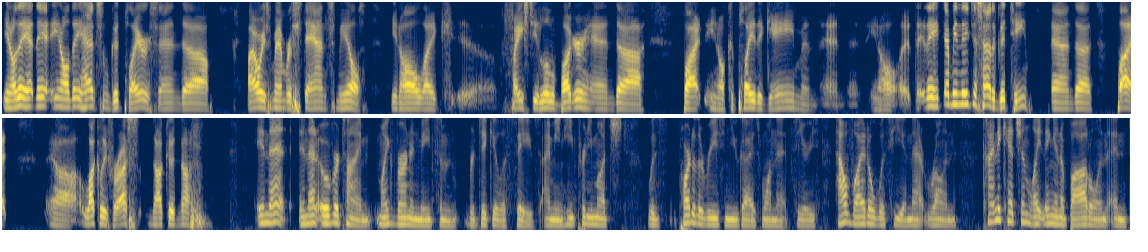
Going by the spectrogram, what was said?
you know they they you know they had some good players, and uh, I always remember Stan Smyl, you know like uh, feisty little bugger, and uh, but you know could play the game, and and you know they, they I mean they just had a good team, and uh, but uh, luckily for us, not good enough in that in that overtime, Mike Vernon made some ridiculous saves. I mean, he pretty much was part of the reason you guys won that series. How vital was he in that run? Kind of catching lightning in a bottle, and and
